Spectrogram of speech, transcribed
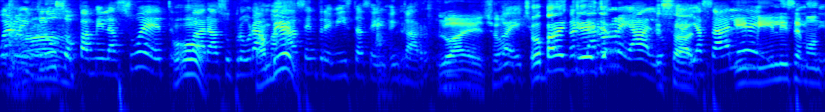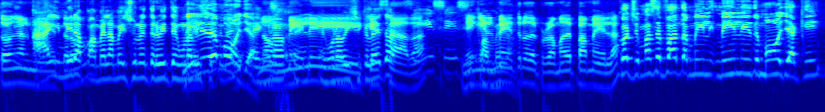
Bueno, incluso Pamela Suet, Oh, para su programa, también. hace entrevistas en, en carro. Lo ha hecho. Lo ha hecho. Lo que pasa es Pero que en carro ella- real, o sea, ella Exacto. sale... Y Mili se montó en el metro. Ay, mira, Pamela me hizo una entrevista en una Mili de bicicleta. Moya. En No, una, Mili en una bicicleta. Quesada, Sí, sí, sí. en el metro del programa de Pamela. Coche, me hace falta Mili, Mili de Moya aquí.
